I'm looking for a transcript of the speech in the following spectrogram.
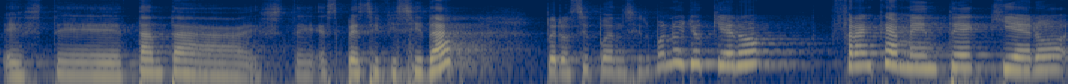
este, tanta este, especificidad, pero sí pueden decir, bueno, yo quiero, francamente, quiero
